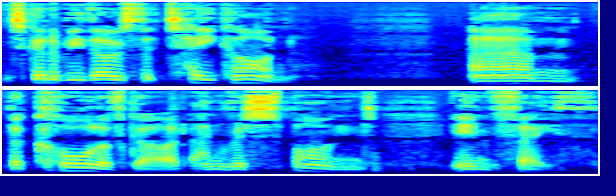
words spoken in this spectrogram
It's going to be those that take on um, the call of God and respond in faith.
